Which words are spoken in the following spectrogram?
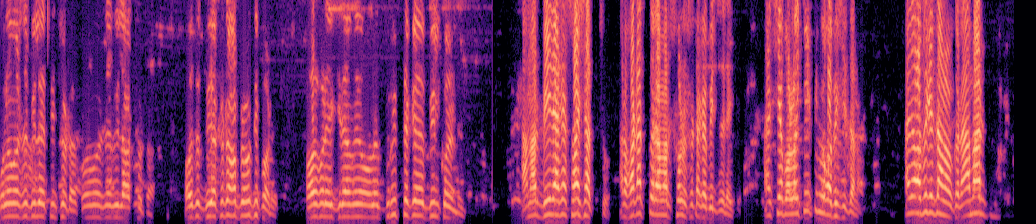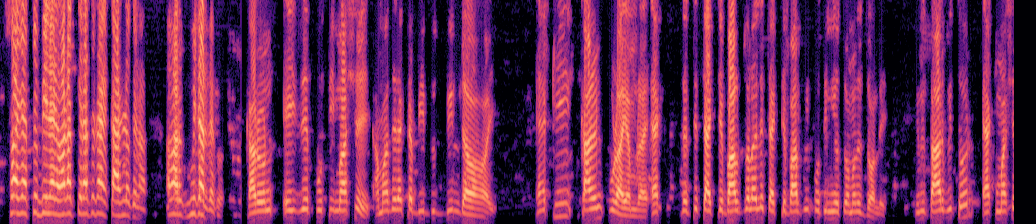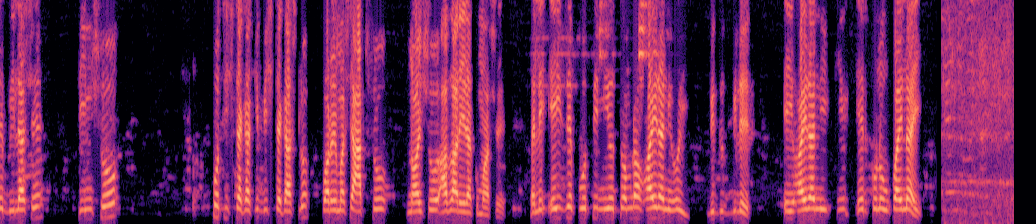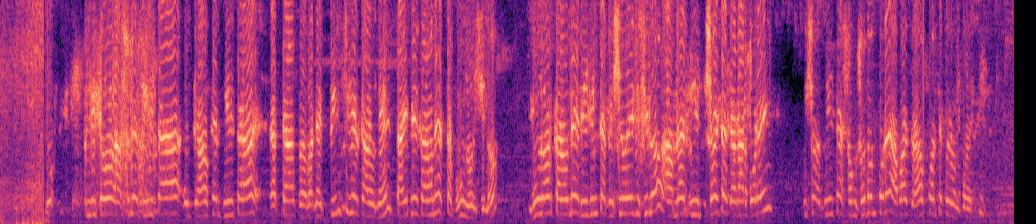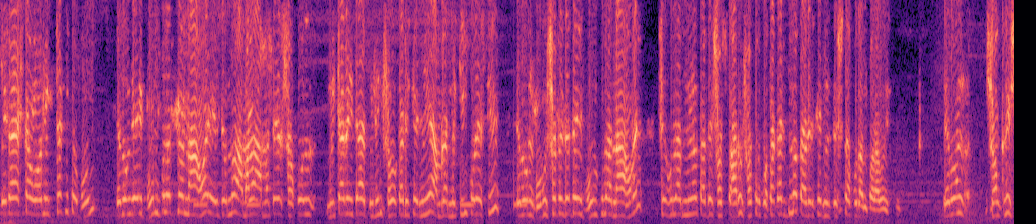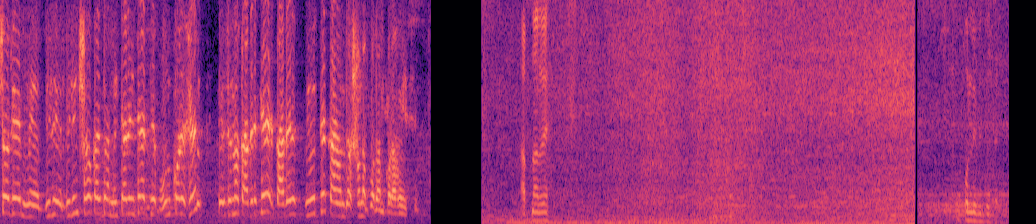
কোনো মাসে বিলে তিনশো টাকা কোনো মাসে বিল আটশো টাকা হয়তো দুই একশো টাকা আপনার হতে পারে। তারপরে এই গ্রামে অনেক দূর থেকে বিল করে নেই আমার বিল আসে ছয় সাতশো আর হঠাৎ করে আমার ষোলোশো টাকা বিল চলে আসে আর সে বলো কি তুমি অফিসে জানাও আর অফিসে জানাও কেন? আমার ছয় সাতশো বিল আসে হঠাৎ করে এত টাকা কাটলো কেন? আমার মিটার দেখো। কারণ এই যে প্রতি মাসে আমাদের একটা বিদ্যুৎ বিল দেওয়া হয় একই কারেন্ট পোড়াই আমরা। এক চারটে বাল্ব জ্বলাইলে চারটে বাল্বই প্রতিনিয়ত আমাদের জ্বলে। কিন্তু তার ভিতর এক মাসে বিল আসে তিনশো পঁচিশ টাকা কি বিশ টাকা আসলো, পরের মাসে আটশো, নয়শো, হাজার এরকম আসে। তাহলে এই যে প্রতিনিয়ত আমরা হয়রানি হই বিদ্যুৎ বিলের, এই হয়রানি কি এর কোনো উপায় নাই? আসলে বিলটা, গ্রাহকের বিলটা একটা মানে প্রিন্টিং এর কারণে টাইপের কারণে একটা ভুল হয়েছিল। ভুল হওয়ার কারণে রিডিংটা বেশি হয়ে গেছিল। আমরা বিষয়টা জানার পরেই বিষয়, বিলটা সংশোধন করে আবার গ্রাহক পর্যায়ে প্রেরণ করেছি। এটা একটা অনিচ্ছাকৃত ভুল এবং এই ভুলগুলো না হয় এই জন্য আমরা আমাদের সকল মিটার রিডার বিলিং সহকারীকে নিয়ে আমরা মিটিং করেছি এবং ভবিষ্যতে যাতে এই ভুলগুলো না হয়, সেগুলো নিয়েও তাদের আরও সতর্ক থাকার জন্য তাদেরকে নির্দেশিকা প্রদান করা হয়েছে। এবং সংশ্লিষ্ট যে বিলিং সহকারী বা মিটার রিডার যে ভুল করেছেন এই জন্য তাদেরকে, তাদের বিরুদ্ধে কারণ দর্শনা প্রদান করা হয়েছে। আপনার পল্লী বিদ্যুতের।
